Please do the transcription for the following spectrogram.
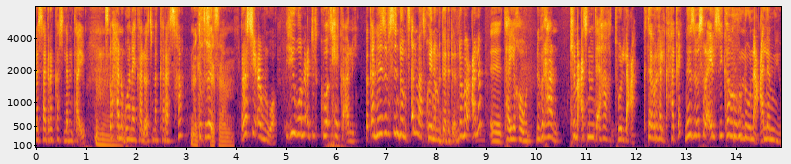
ለሳግረካ ስለምንታይ እዩ ፅባሓ ንጎ ናይ ካልኦት መከራ እስኻ ክትበፅ ረሲዖምዎ ህዎም ዕድል ክወፅሐ ይከኣሉ እዩ በቃ ንህዝብስ እንዶም ፀልማት ኮይኖም ንገደደ እንዶም ኣብ ዓለም እንታይ ይኸውን ንብርሃን ሽምዓስ ንምንታይ ኢኻ ትውልዓ ክተብርሀልካ ሓቀይ ንህዝቢ እስራኤልሲ ከብርህሉ ንዓለም እዩ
